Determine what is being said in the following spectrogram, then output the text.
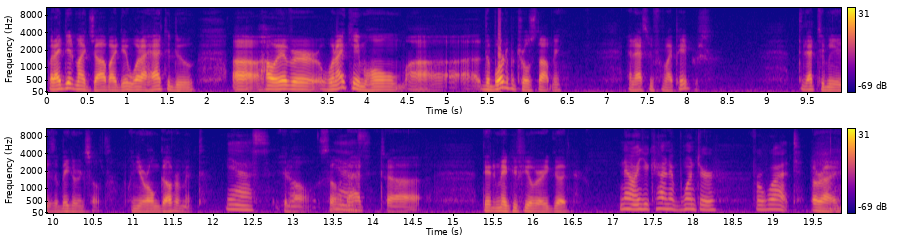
but I did my job. I did what I had to do. Uh, however, when I came home, uh, the border patrol stopped me and asked me for my papers. That to me is a bigger insult when your own government, Yes. you know. So Yes. that uh, didn't make me feel very good. No, you kind of wonder for what. All right.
